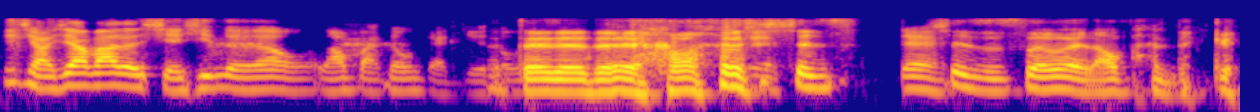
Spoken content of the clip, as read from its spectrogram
一脚下巴的血腥的那种老板那种感觉。对对对，好现实，对现实社会老板那个。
